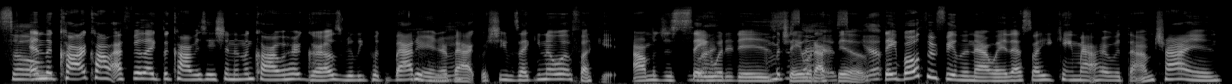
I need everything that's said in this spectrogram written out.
So and the car com I feel like the conversation in the car with her girls really put the battery in her Mhm. back where she was like, you know what, fuck it. I'ma just say Right. what it is, say what I feel. Yep. They both were feeling that way. That's why he came at her with the I'm trying.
